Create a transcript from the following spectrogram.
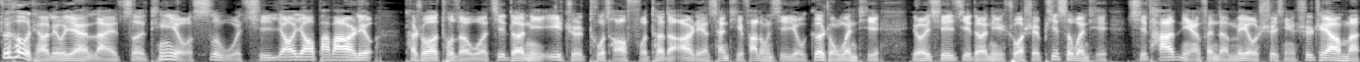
最后一条留言来自听友四五七幺幺八八二六，他说：“兔子，我记得你一直吐槽福特的二点三 T 发动机有各种问题，有一期记得你说是批次问题，其他年份的没有事情，是这样吗？”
